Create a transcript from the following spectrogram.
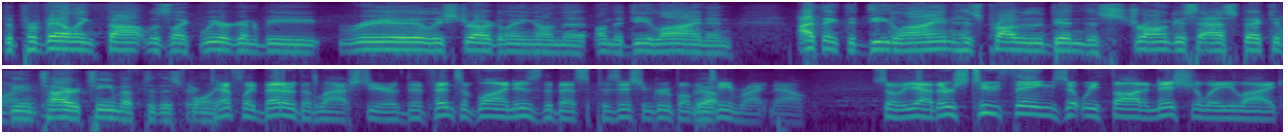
the prevailing thought was like we were going to be really struggling on the on the D line, and I think the D line has probably been the strongest aspect of the entire team up to this They're point. definitely better than last year. The defensive line is the best position group on the Yep. team right now. So yeah, there's two things that we thought initially like,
